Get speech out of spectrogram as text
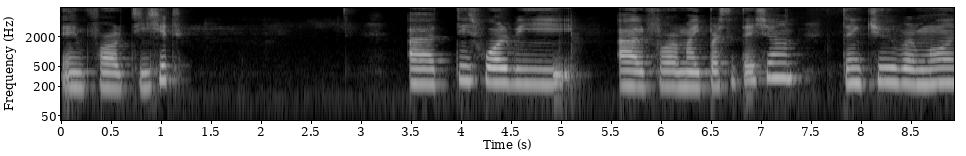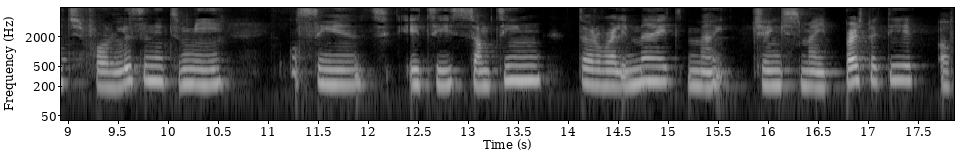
and for the hit. Uh, this will be all for my presentation. Thank you very much for listening to me since it is something that really made my change my perspective of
